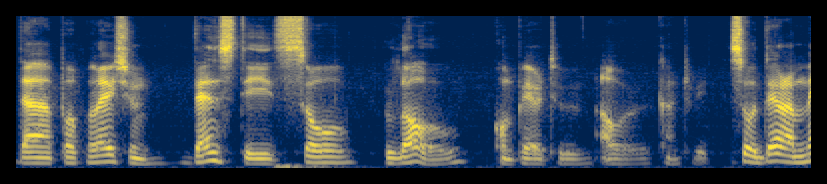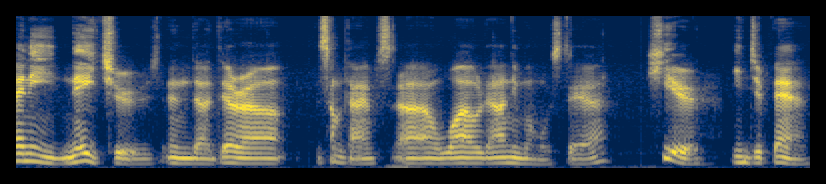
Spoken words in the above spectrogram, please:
The population density is so low compared to our country. So there are many natures and uh, there are sometimes uh, wild animals there. Here in Japan,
